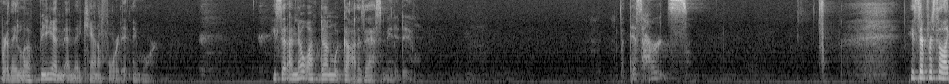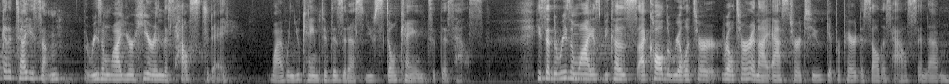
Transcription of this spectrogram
where they love being, and they can't afford it anymore. He said, I know I've done what God has asked me to do. But this hurts. He said, Priscilla, I got to tell you something. The reason why you're here in this house today, why when you came to visit us, you still came to this house. He said the reason why is because I called the realtor, realtor and I asked her to get prepared to sell this house. And um,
